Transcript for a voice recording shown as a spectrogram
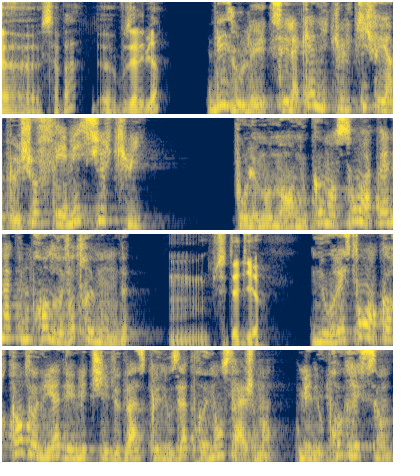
Euh, ça va? Euh, Vous allez bien? Désolé, c'est la canicule qui fait un peu chauffer mes circuits. Pour le moment, nous commençons à peine à comprendre votre monde. Hmm, C'est-à-dire? Nous restons encore cantonnés à des métiers de base que nous apprenons sagement. Mais nous progressons.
